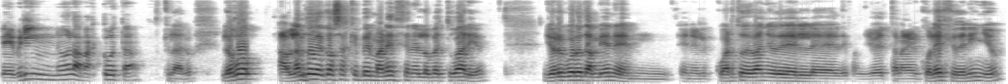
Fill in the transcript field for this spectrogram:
Lebrín, ¿no? La mascota. Claro. Luego, hablando de cosas que permanecen en los vestuarios, yo recuerdo también en, el cuarto de baño del, eh, de cuando yo estaba en el colegio de niño,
